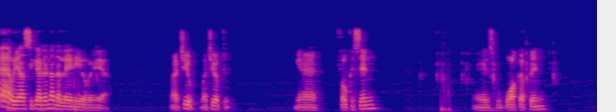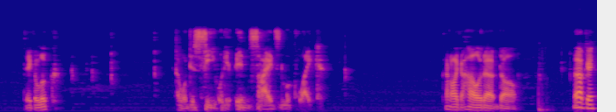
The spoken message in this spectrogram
ah, we also got another lady over here. What you? What you up to? You gonna focus in? You just walk up in, take a look. I want to see what your insides look like. Kind of like a hollowed out doll. Okay.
